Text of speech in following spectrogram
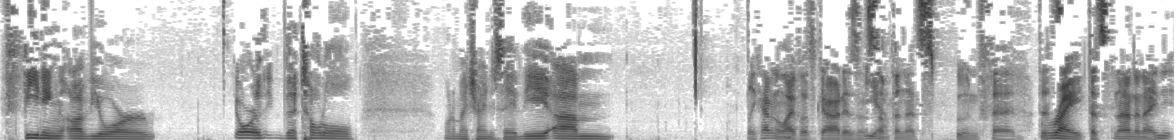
feeding of your, or the total, what am I trying to say? The, um, like having a life with God isn't Yeah. something that's spoon fed. Right. That's not an idea.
